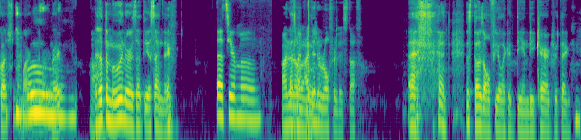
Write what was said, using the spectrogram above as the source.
question mark right Moon. Is that the moon or is that the ascending? That's your moon. I don't that's know. I didn't roll for this stuff. And, and this does all feel like a D&D character thing.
